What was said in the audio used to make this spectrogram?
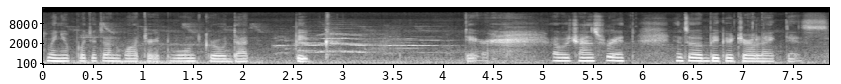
when you put it on water it won't grow that big there I will transfer it into a bigger jar like this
